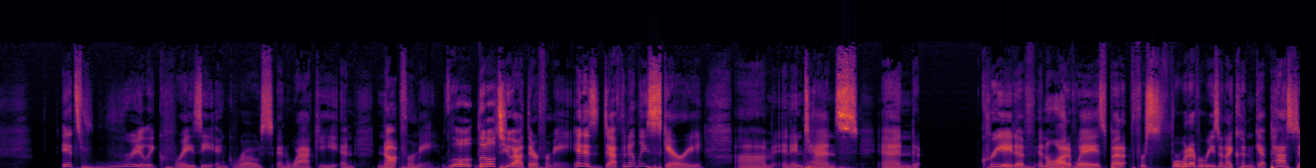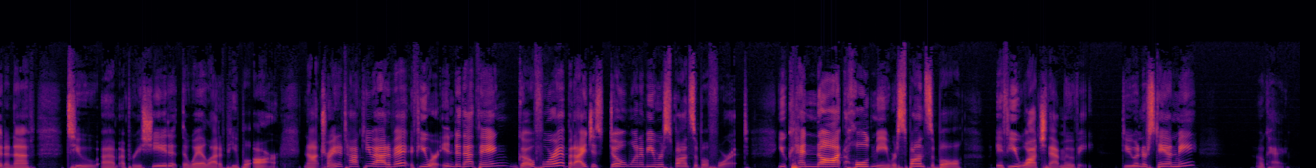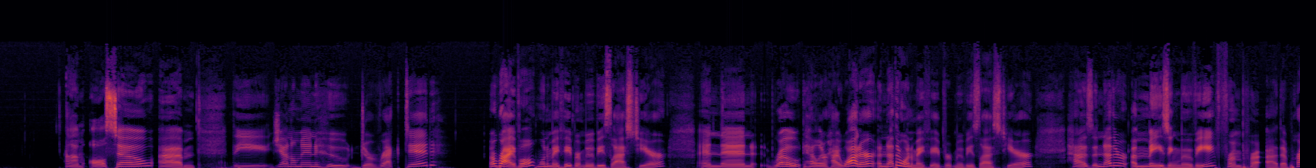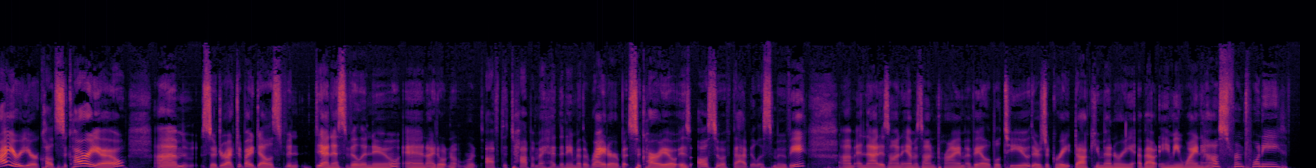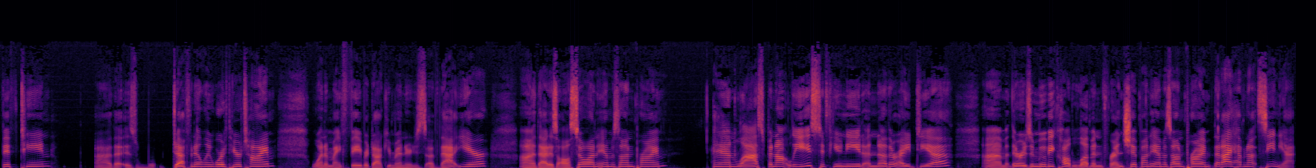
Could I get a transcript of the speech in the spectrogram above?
It's really crazy and gross and wacky and not for me. Little, little too out there for me. It is definitely scary um, and intense and creative in a lot of ways, but for for whatever reason, I couldn't get past it enough to um, appreciate it the way a lot of people are. Not trying to talk you out of it. If you are into that thing, go for it. But I just don't want to be responsible for it. You cannot hold me responsible if you watch that movie. Do you understand me? Okay. Um, also, um, the gentleman who directed Arrival, one of my favorite movies last year, and then wrote Hell or High Water, another one of my favorite movies last year, has another amazing movie from pr- uh, the prior year called Sicario. Um, so directed by Denis, Denis Villeneuve, and I don't know off the top of my head the name of the writer, but Sicario is also a fabulous movie, um, and that is on Amazon Prime, available to you. There's a great documentary about Amy Winehouse from 2015 uh, that is w- definitely worth your time. One of my favorite documentaries of that year. Uh, that is also on Amazon Prime. And last but not least, if you need another idea, um, there is a movie called Love and Friendship on Amazon Prime that I have not seen yet.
